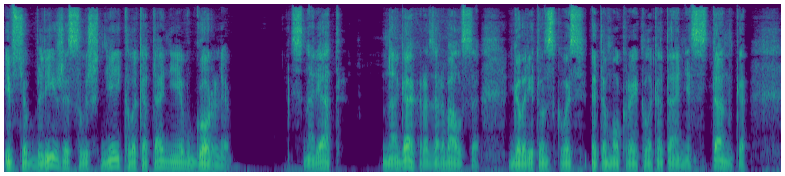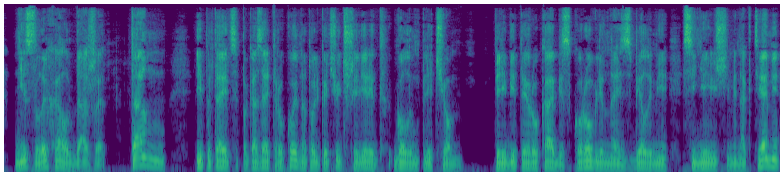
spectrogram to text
и все ближе, слышней клокотание в горле. Снаряд ногах разорвался, — говорит он сквозь это мокрое клокотание. Станка не слыхал даже. Там... И пытается показать рукой, но только чуть шевелит голым плечом. Перебитая рука, обескуровленная, с белыми синеющими ногтями,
